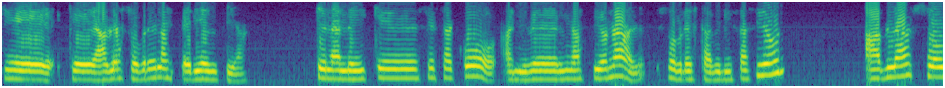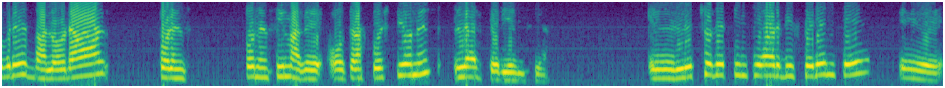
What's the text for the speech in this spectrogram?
que, que habla sobre la experiencia, que la ley que se sacó a nivel nacional sobre estabilización habla sobre valorar por, por encima de otras cuestiones la experiencia. El hecho de puntuar diferente eh,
